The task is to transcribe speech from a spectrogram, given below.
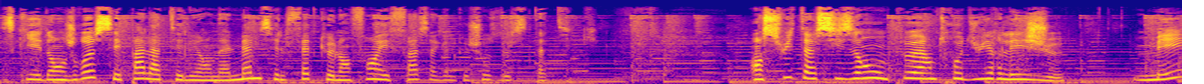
Ce qui est dangereux, c'est pas la télé en elle-même, c'est le fait que l'enfant est face à quelque chose de statique. Ensuite, à 6 ans, on peut introduire les jeux. Mais,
